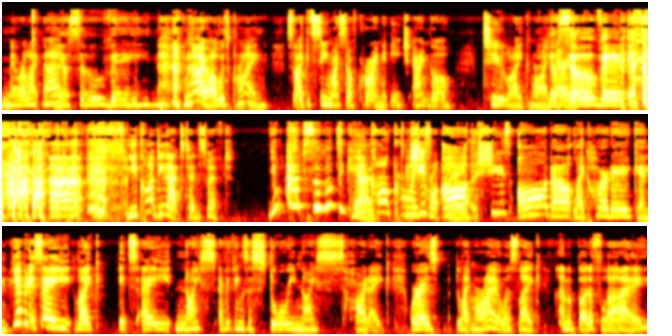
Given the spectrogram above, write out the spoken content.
mirror like that. You're so vain. no, I was crying. So I could see myself crying at each angle to like Mariah You're Carey. so vain. you can't do that to Taylor Swift. you absolutely can. You can't cry she's properly. all she's all about like heartache and Yeah, but it's a like it's a nice everything's a story nice heartache. Whereas like Mariah it was like I'm a butterfly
